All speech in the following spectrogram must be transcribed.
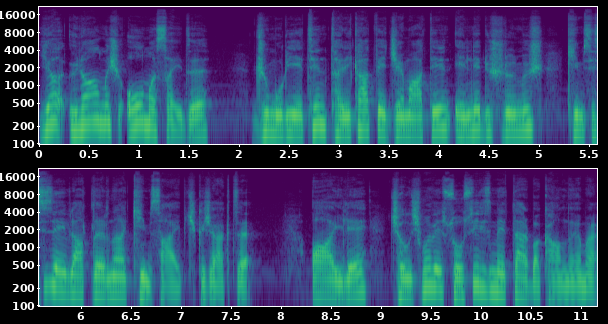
Ya Ünalmış olmasaydı Cumhuriyetin tarikat ve cemaatlerin eline düşürülmüş kimsesiz evlatlarına kim sahip çıkacaktı? Aile, Çalışma ve Sosyal Hizmetler Bakanlığı mı?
